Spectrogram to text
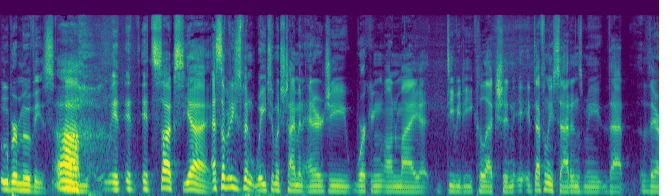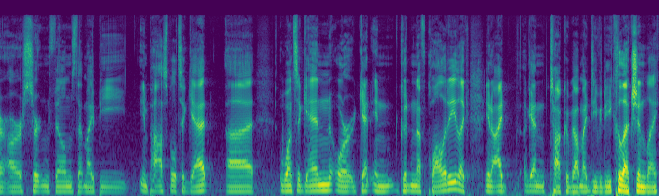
Uber movies. Um, it, it, it sucks, yeah. As somebody who spent way too much time and energy working on my uh, DVD collection, it, it definitely saddens me that there are certain films that might be impossible to get uh, once again or get in good enough quality. Like, you know, I again talk about my DVD collection. Like,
